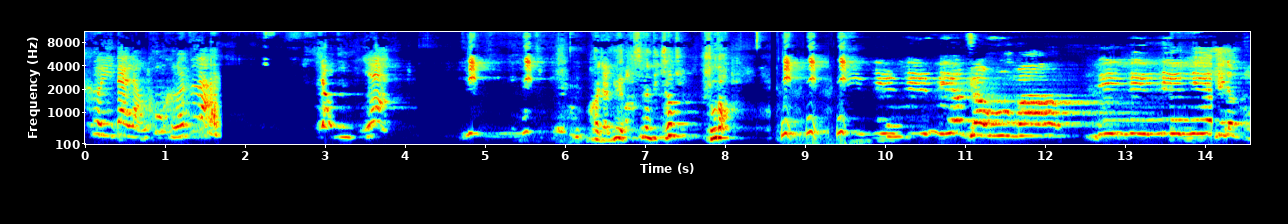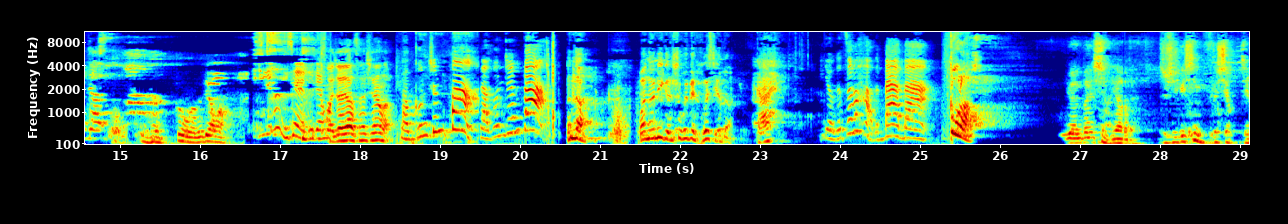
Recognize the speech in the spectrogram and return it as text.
特意带两空盒子，孝敬你。你你，快点越把戏份顶上去，收到。你你你。你你要跳舞吗？你你你你要跳舞吗？是我的电话。那你现在接电话。我家要拆迁了。老公真棒，老公真棒。等等，玩能力梗是会被和谐的。改。有个这么好的爸爸。够了。我原本想要的只是一个幸福的小家，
